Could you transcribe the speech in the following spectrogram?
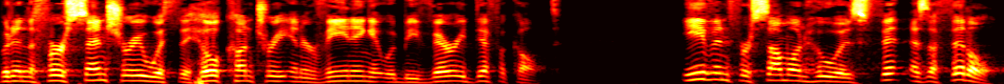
But in the first century, with the hill country intervening, it would be very difficult. Even for someone who is fit as a fiddle,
